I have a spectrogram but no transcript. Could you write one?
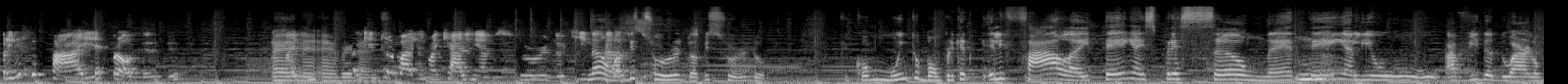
principais é prótese. É, Mas né? É Que verdade. trabalho de maquiagem absurdo. Que Não, caras- absurdo, absurdo. Ficou muito bom, porque ele fala e tem a expressão, né? Uhum. Tem ali o, o- a vida do Arlong.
